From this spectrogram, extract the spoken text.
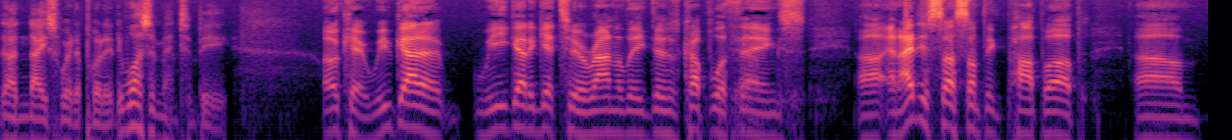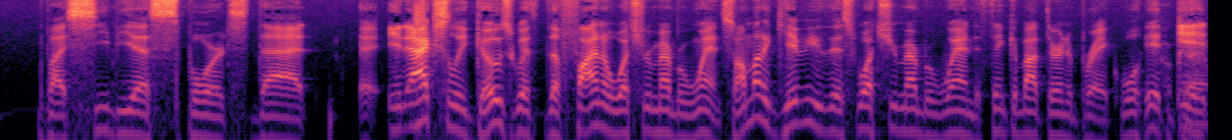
a nice way to put it? It wasn't meant to be. Okay, we've got to we got to get to around the league. There's a couple of things, uh, and I just saw something pop up um, by CBS Sports that uh, it actually goes with the final "What You Remember When." So I'm going to give you this "What You Remember When" to think about during the break. We'll hit it.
